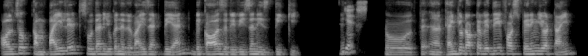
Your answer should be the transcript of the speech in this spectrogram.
also compile it so that you can revise at the end because revision is the key. Okay? yes So, th uh, thank you, Dr. Vidhi, for sparing your time.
